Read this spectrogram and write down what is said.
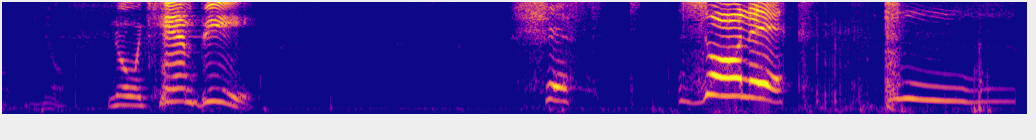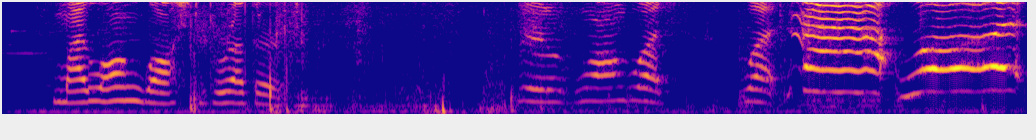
Oh no. No, it can't be. Shift Sonic. My long lost brother. The long what? What? Nah, what?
